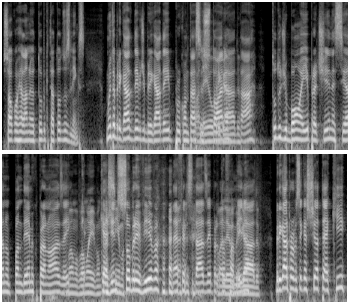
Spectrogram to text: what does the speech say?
só correr lá no YouTube que tá todos os links. Muito obrigado, David. Obrigado aí por contar essa Valeu, história, obrigado. tá? Tudo de bom aí pra ti nesse ano pandêmico pra nós aí. Vamos, vamos aí, vamos que a gente cima. sobreviva, né? Felicidades aí pra tua família. obrigado. Obrigado pra você que assistiu até aqui.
